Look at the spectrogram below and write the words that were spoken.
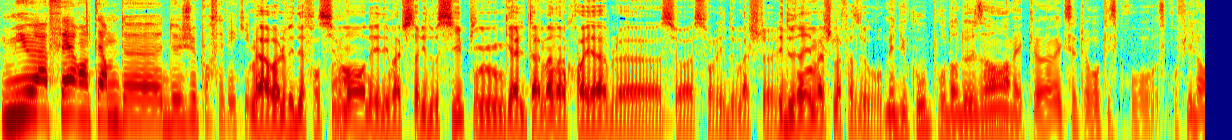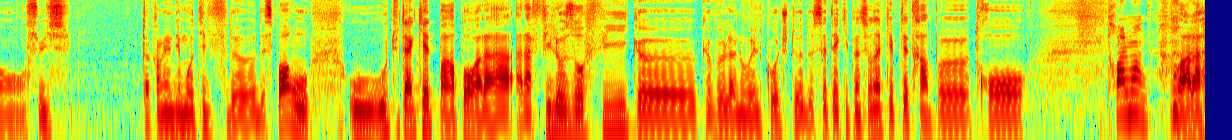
mieux à faire en termes de, de jeu pour cette équipe. Mais à relever défensivement des, des matchs solides aussi. Puis une Gaël Talman incroyable euh, sur, sur les, deux matchs, les deux derniers matchs de la phase de groupe. Mais du coup, pour dans deux ans, avec, euh, avec cet euro qui se, pro- se profile en, en Suisse, tu as quand même des motifs de- d'espoir ou, tu t'inquiètes par rapport à la, philosophie que, veut la nouvelle coach de cette équipe nationale qui est peut-être un peu trop. Trop allemande. Voilà.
